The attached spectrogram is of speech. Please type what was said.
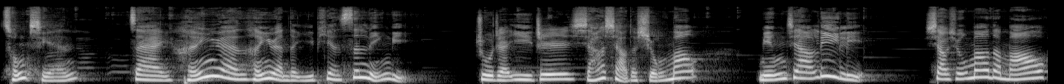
从前，在很远很远的一片森林里，住着一只小小的熊猫，名叫丽丽。小熊猫的毛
